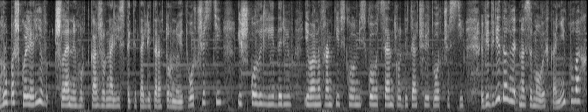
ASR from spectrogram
Група школярів, члени гуртка журналістики та літературної творчості із школи лідерів Івано-Франківського міського центру дитячої творчості відвідали на зимових канікулах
